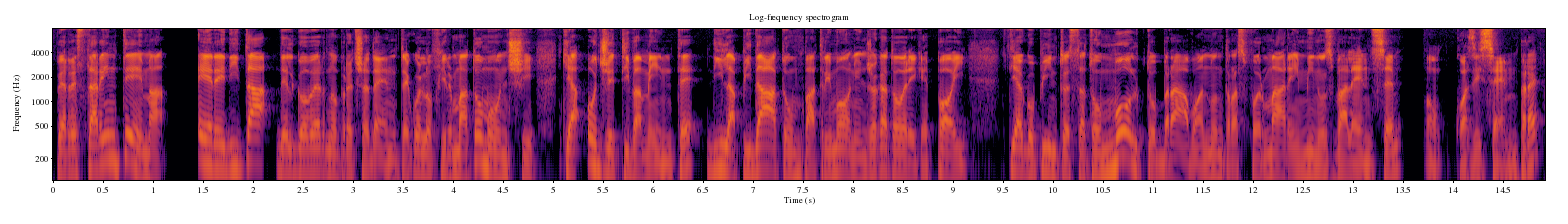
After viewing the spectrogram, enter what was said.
Per restare in tema, eredità del governo precedente, quello firmato Monci, che ha oggettivamente dilapidato un patrimonio in giocatori che poi Tiago Pinto è stato molto bravo a non trasformare in minusvalenze, o quasi sempre,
